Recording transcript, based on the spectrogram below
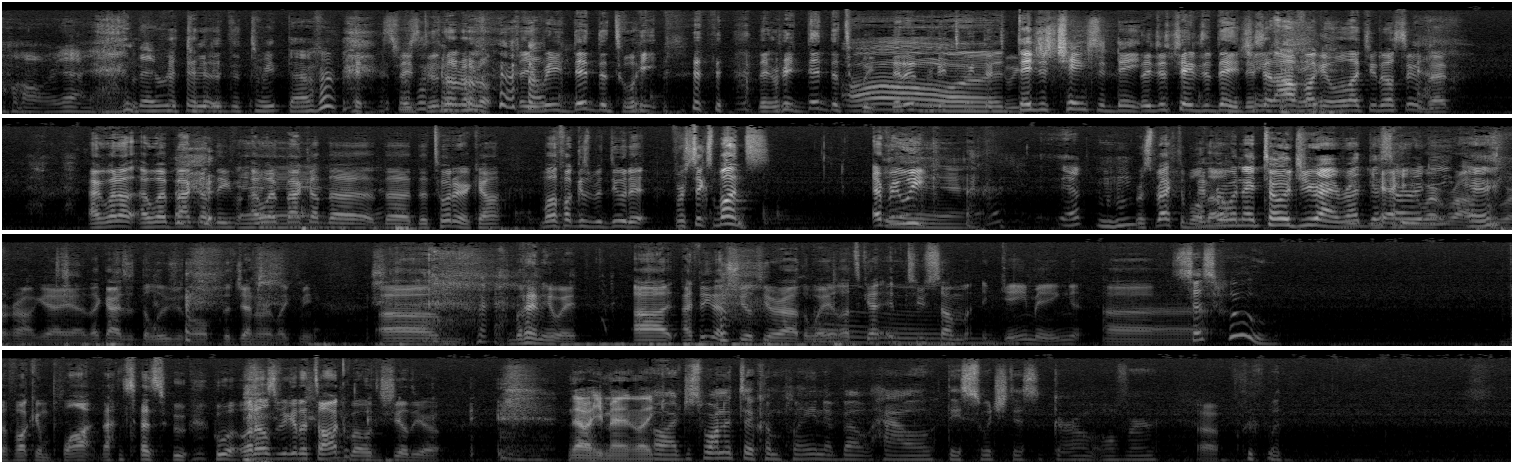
Oh yeah, they retweeted the tweet though. They do, no, no, no. They redid the tweet. they redid the tweet. they didn't retweet the Oh, tweet. they just changed the date. They just changed the date. They, They said, changed "Ah, the fuck it, we'll let you know soon, man." I went. out- I went back on the. I went back on the, the the Twitter account. Motherfuckers been doing it for six months, every Yeah, week. Yeah, yeah. Yep. hmm Respectable Remember though. when I told you I read this yeah, already? you weren't wrong. You weren't wrong. Yeah, yeah. That guy's a delusional degenerate like me. Um, but anyway, uh, I think that Shield Hero out of the way. Let's get into some gaming. Uh, Says who? the fucking plot. That says who. who what else are we gonna talk about with Shield Hero? No, he meant like oh, I just wanted to complain about how they switched this girl over. Oh,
